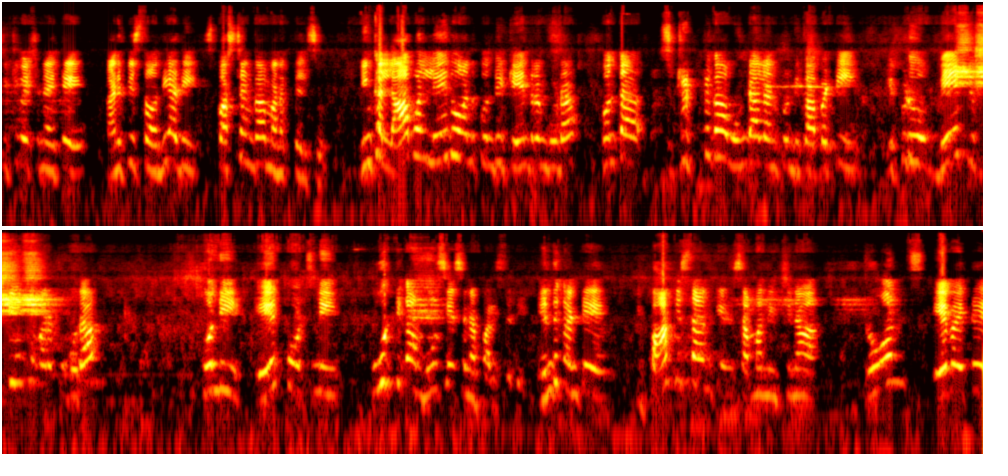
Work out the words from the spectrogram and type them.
సిచ్యువేషన్ అయితే అనిపిస్తోంది. అది స్పష్టంగా మనకు తెలుసు. ఇంకా లాభం లేదు అనుకుంది కేంద్రం కూడా. కొంత స్ట్రిక్ట్గా ఉండాలనుకుంది కాబట్టి ఇప్పుడు మే ఫిఫ్టీన్త్ వరకు కూడా కొన్ని ఎయిర్పోర్ట్స్ని పూర్తిగా మూసేసిన పరిస్థితి. ఎందుకంటే ఈ పాకిస్తాన్కి సంబంధించిన డ్రోన్స్ ఏవైతే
